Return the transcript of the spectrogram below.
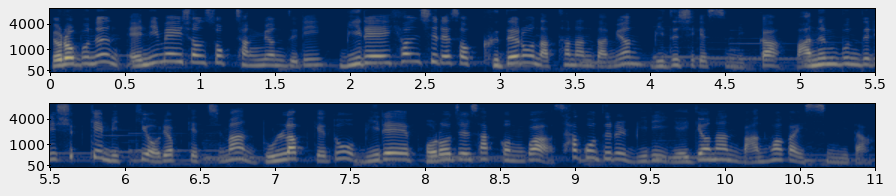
여러분은 애니메이션 속 장면들이 미래의 현실에서 그대로 나타난다면 믿으시겠습니까? 많은 분들이 쉽게 믿기 어렵겠지만 놀랍게도 미래에 벌어질 사건과 사고들을 미리 예견한 만화가 있습니다.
